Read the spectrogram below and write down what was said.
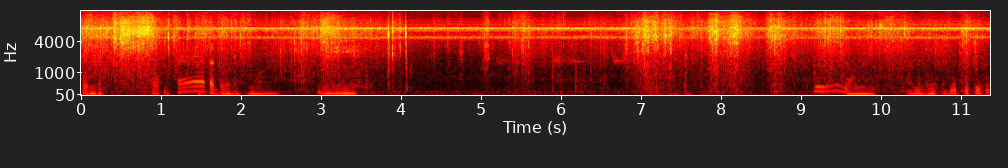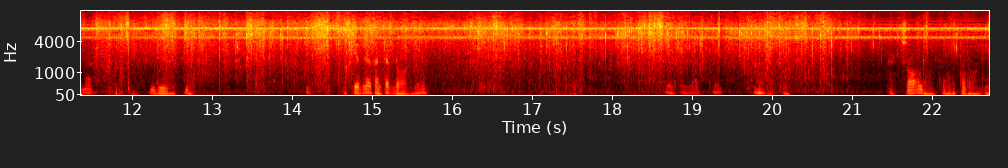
เป็นตกแต่ตะโดดเลยพี่น้องอื้อดอกนึงเอามันเห็ดแล้วมาเก็บอีกแล้วนะดีเก็บเนี่ยขันจักดอกนี่เดี๋ยวจะอยากกินสองดอกเป็นกระดอกดี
